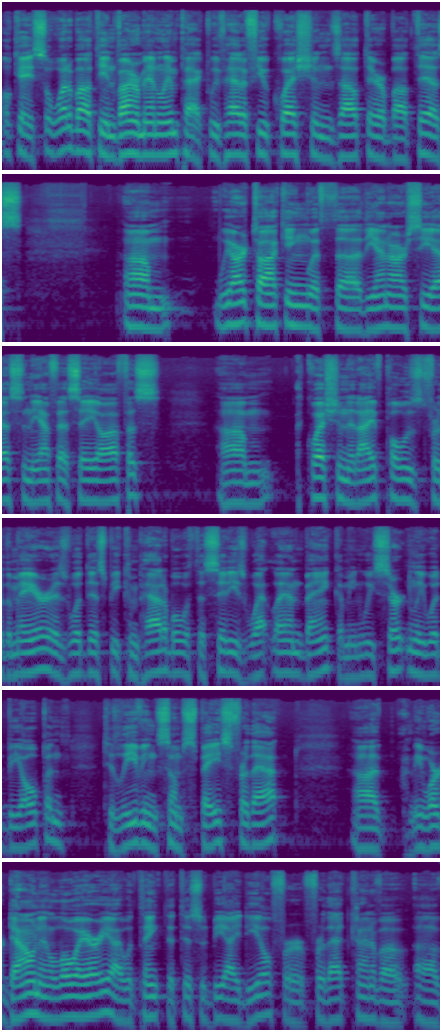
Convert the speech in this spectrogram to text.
Okay, so what about the environmental impact? We've had a few questions out there about this. Um, we are talking with uh, the NRCS and the FSA office. Um, a question that I've posed for the mayor is would this be compatible with the city's wetland bank? I mean, we certainly would be open to leaving some space for that. Uh, I mean, we're down in a low area. I would think that this would be ideal for, for that kind of a,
